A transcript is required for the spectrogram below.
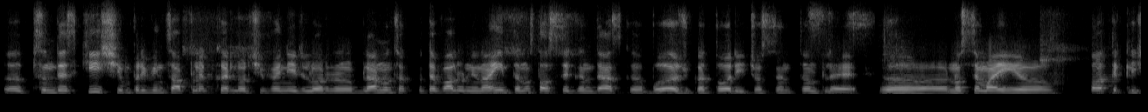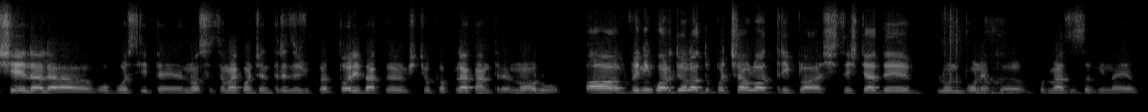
uh, sunt deschiși în privința plecărilor și venirilor. Uh, le anunță câteva luni înainte, nu stau să se gândească, bă, jucătorii, ce o să se întâmple, uh, nu o să se mai... Uh, toate clișeele alea obosite, nu o să se mai concentreze jucătorii dacă știu că pleacă antrenorul. A venit Guardiola după ce au luat tripla și se știa de luni bune că urmează să vină el.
